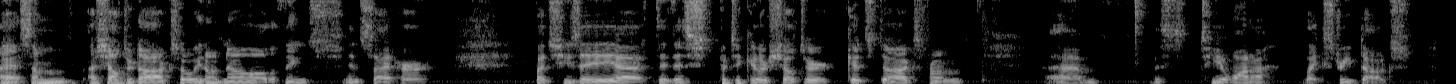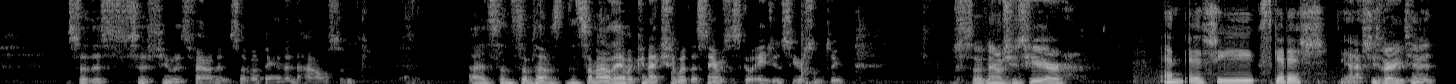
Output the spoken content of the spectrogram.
uh, some a shelter dog, so we don't know all the things inside her. But she's a uh, this particular shelter gets dogs from um, this Tijuana like street dogs. So this so she was found in some abandoned house, and uh, so sometimes somehow they have a connection with a San Francisco agency or something. So now she's here. And is she skittish? Yeah, she's very timid.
